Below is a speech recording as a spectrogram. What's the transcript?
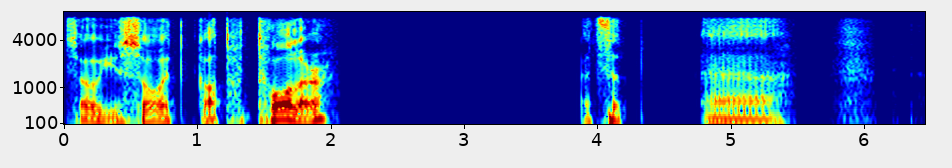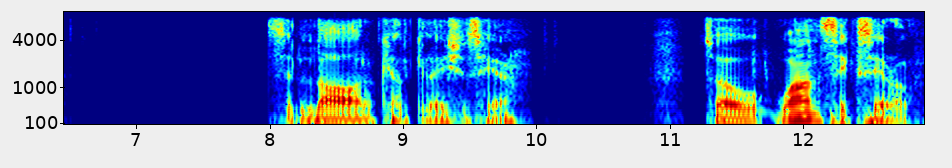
So you saw it got taller. Let's set, uh, it's a lot of calculations here. So 160.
